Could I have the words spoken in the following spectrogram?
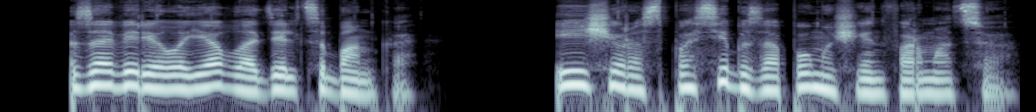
— заверила я владельца банка. «И еще раз спасибо за помощь и информацию».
